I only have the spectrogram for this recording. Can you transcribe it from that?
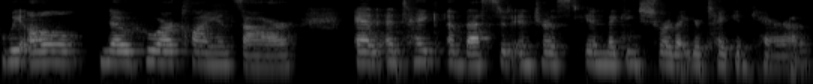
we all know who our clients are and, and take a vested interest in making sure that you're taken care of.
